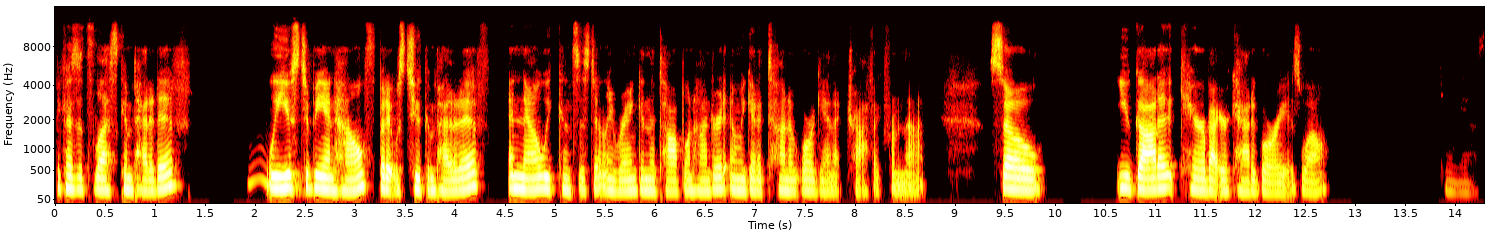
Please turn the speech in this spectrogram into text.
because it's less competitive we used to be in health, but it was too competitive. And now we consistently rank in the top 100 and we get a ton of organic traffic from that. So you got to care about your category as well. Genius.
